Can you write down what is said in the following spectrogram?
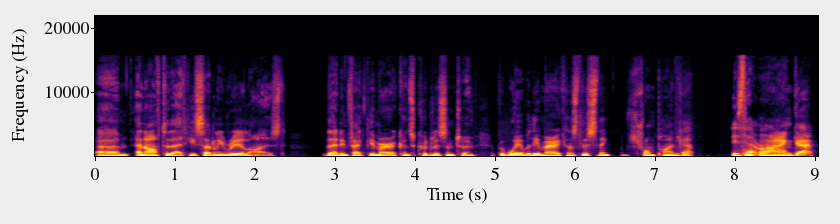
Um, and after that, he suddenly realized that, in fact, the Americans could listen to him. But where were the Americans listening? It was from Pine Gap. Is that right? Pine Gap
